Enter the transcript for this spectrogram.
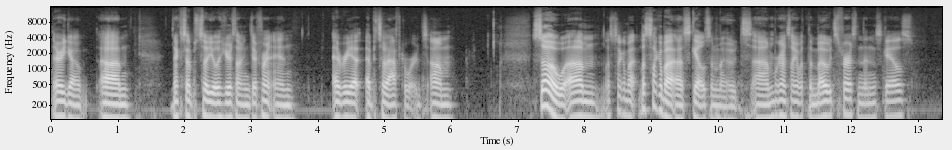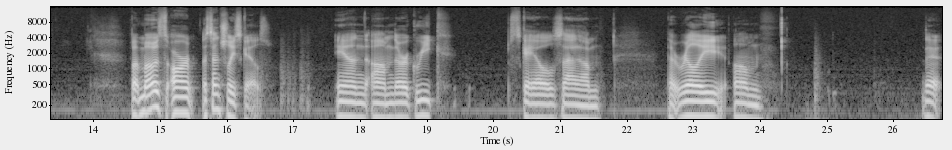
There you go. Um, next episode, you'll hear something different, and every episode afterwards. Um, so um, let's talk about let's talk about uh, scales and modes. Um, we're gonna talk about the modes first, and then the scales. But modes are essentially scales, and um, there are Greek scales that um, that really um, that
